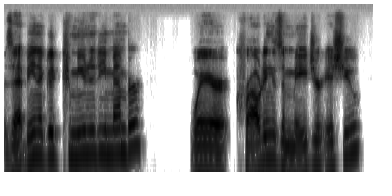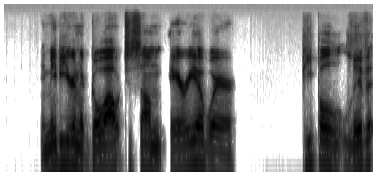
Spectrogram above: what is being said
is that being a good community member where crowding is a major issue, and maybe you're going to go out to some area where people live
